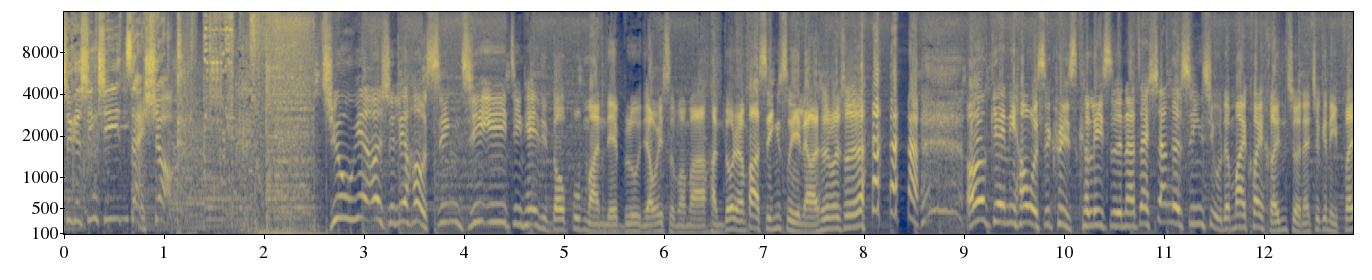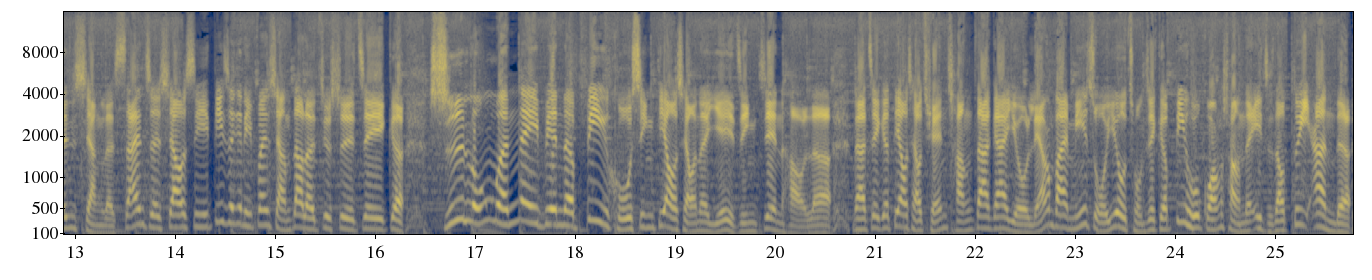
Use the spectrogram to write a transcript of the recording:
这个星期在笑。九月二十六号星期一，今天一点都不 Monday Blue，你知道为什么吗？很多人发薪水了，是不是 ？OK，你好，我是 Chris 克里斯。那在上个星期五的麦快很准呢，就跟你分享了三则消息。第一则跟你分享到了，就是这一个石龙门那边的碧湖新吊桥呢，也已经建好了。那这个吊桥全长大概有两百米左右，从这个碧湖广场呢一直到对岸的，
